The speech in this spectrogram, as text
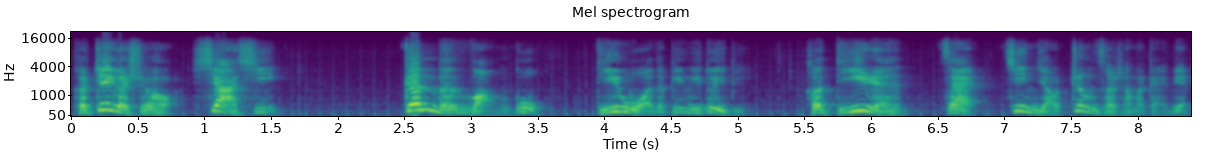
可这个时候夏曦根本罔顾敌我的兵力对比和敌人在进剿政策上的改变。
